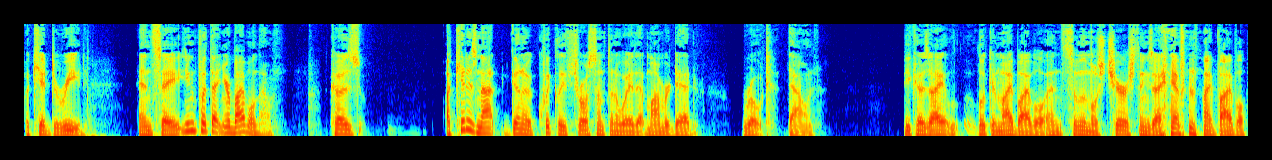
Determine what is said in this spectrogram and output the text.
a kid to read and say, you can put that in your Bible now. Because a kid is not going to quickly throw something away that mom or dad wrote down. Because I look in my Bible, and some of the most cherished things I have in my Bible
